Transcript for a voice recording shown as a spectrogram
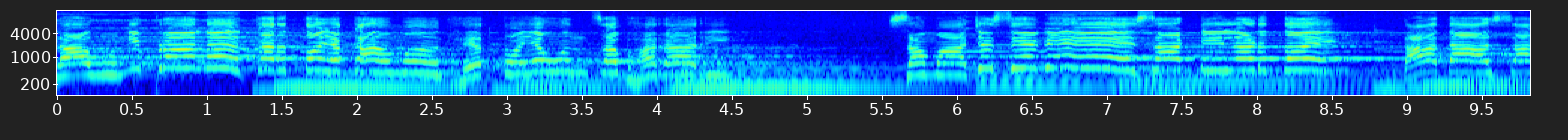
लावून प्राण करतोय काम घेतोय उंच भरारी. समाज सेवेसाठी लढतोय दादा सा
